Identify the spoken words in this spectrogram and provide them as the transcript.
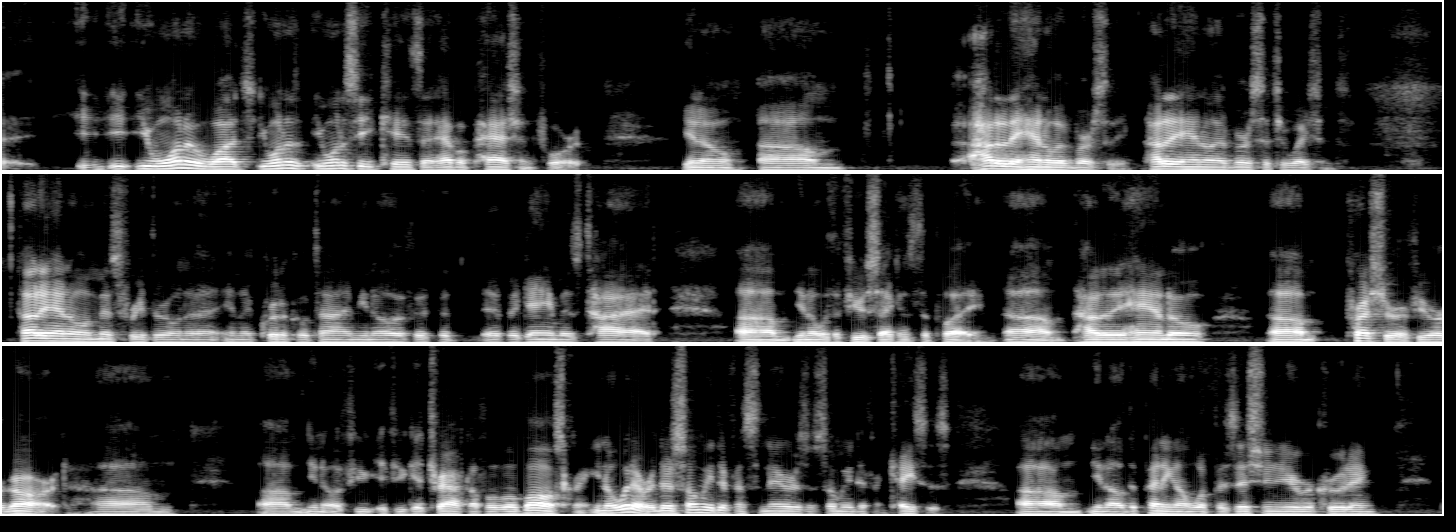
you, you want to watch you want to you want to see kids that have a passion for it you know um, how do they handle adversity? How do they handle adverse situations? How do they handle a missed free throw in a in a critical time you know if if it, if a game is tied um, you know with a few seconds to play? Um, how do they handle um, pressure if you're a guard? Um, um, you know if you if you get trapped off of a ball screen you know whatever. There's so many different scenarios and so many different cases um, you know, depending on what position you're recruiting,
